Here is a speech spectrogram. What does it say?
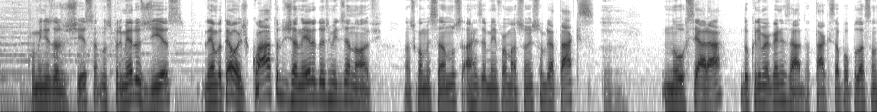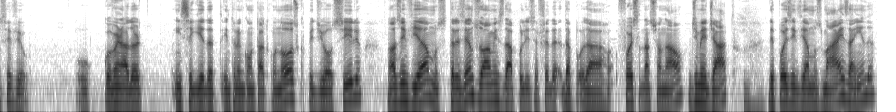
como ministro da Justiça, nos primeiros dias, lembro até hoje, 4 de janeiro de 2019, nós começamos a receber informações sobre ataques no Ceará do crime organizado, ataques à população civil. O governador em seguida entrou em contato conosco, pediu auxílio. Nós enviamos 300 homens da Polícia Fede- da, da Força Nacional de imediato. Depois enviamos mais ainda.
